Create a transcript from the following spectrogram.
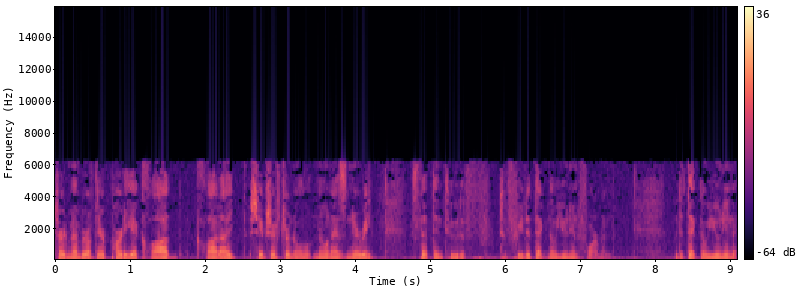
third member of their party, a Claud, Clawdite shapeshifter no, known as Nuri, slipped into the to free the Techno Union foreman. With the Techno Union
